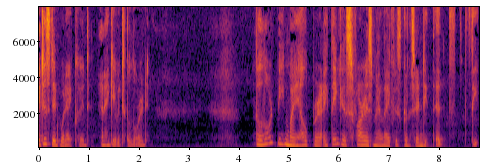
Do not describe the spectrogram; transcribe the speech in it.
I just did what I could and I gave it to the Lord. The Lord being my helper, I think, as far as my life is concerned, it, it's the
